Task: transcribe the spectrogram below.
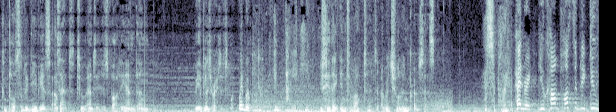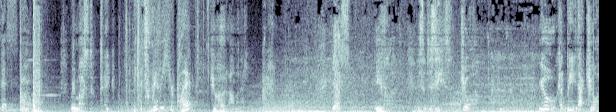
Compulsively devious? And set to enter his body and then be obliterated. Wait, wait, wait. You see, they interrupted a ritual in process. That's the plan. Henry, you can't possibly do this. We must take. That's really your plan? You heard Ahmanet. Yes, evil is a disease. Cure. You can be that cure.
